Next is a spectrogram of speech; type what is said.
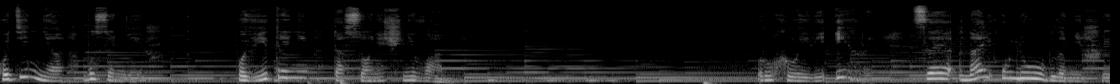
ходіння босоніж, повітряні та сонячні ванни. Рухливі ігри це найулюбленіший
